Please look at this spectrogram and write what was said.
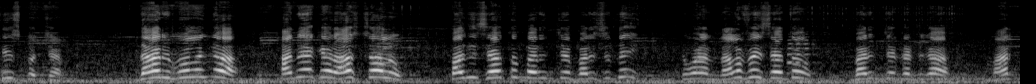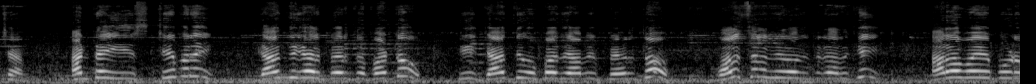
తీసుకొచ్చారు. దాని మూలంగా అనేక రాష్ట్రాలు పది శాతం భరించే పరిస్థితి ఇవాళ నలభై శాతం భరించేటట్టుగా మార్చారు. అంటే ఈ స్కీమ్ని గాంధీ గారి పేరుతో పాటు ఈ జాతీయ ఉపాధి హామీ పేరుతో వలసలు నిరోధించడానికి అరవై మూడు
